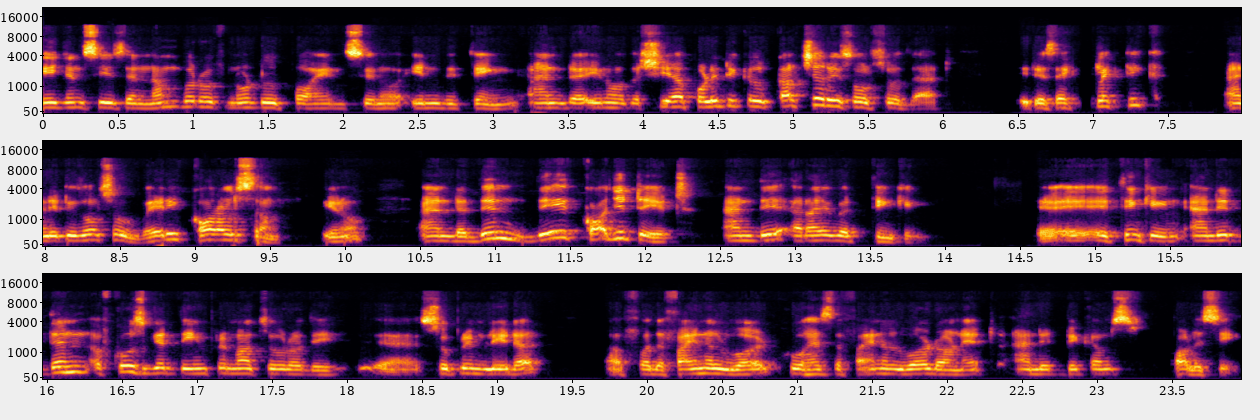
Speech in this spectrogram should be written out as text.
agencies, a number of nodal points, you know, in the thing, and uh, you know the Shia political culture is also that it is eclectic and it is also very quarrelsome, you know. And then they cogitate and they arrive at thinking, a, thinking, and it then, of course, get the imprimatur of the uh, supreme leader uh, for the final word, who has the final word on it, and it becomes policy.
